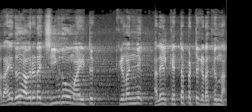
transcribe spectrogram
അതായത് അവരുടെ ജീവിതവുമായിട്ട് കിണഞ്ഞ് അല്ലെങ്കിൽ കെട്ടപ്പെട്ട് കിടക്കുന്ന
